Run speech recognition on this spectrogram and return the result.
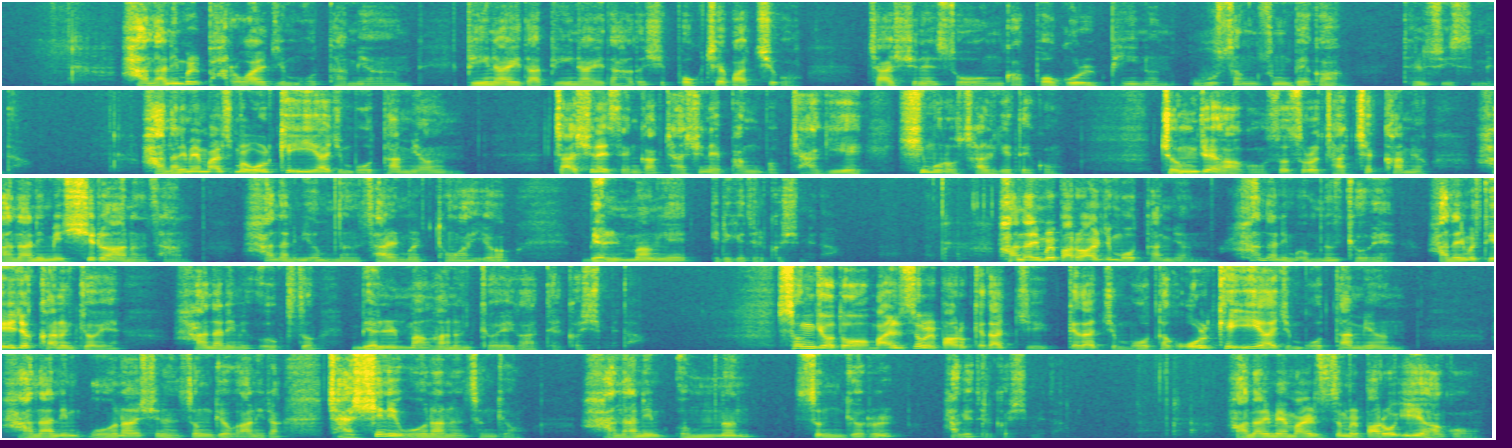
하나님을 바로 알지 못하면 비나이다 비나이다 하듯이 복채 바치고 자신의 소원과 복을 비는 우상 숭배가 될 수 있습니다. 하나님의 말씀을 옳게 이해하지 못하면 자신의 생각, 자신의 방법, 자기의 힘으로 살게 되고 정죄하고 스스로 자책하며 하나님이 싫어하는 삶, 하나님이 없는 삶을 통하여 멸망에 이르게 될 것입니다. 하나님을 바로 알지 못하면 하나님 없는 교회, 하나님을 대적하는 교회, 하나님이 없어 멸망하는 교회가 될 것입니다. 성교도 말씀을 바로 깨닫지, 깨닫지 못하고 옳게 이해하지 못하면 하나님 원하시는 성교가 아니라 자신이 원하는 성교, 하나님 없는 성교를 하게 될 것입니다. 하나님의 말씀을 바로 이해하고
